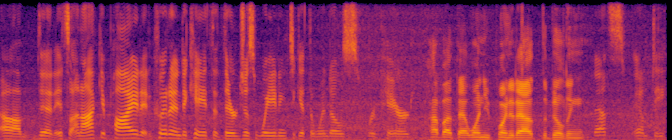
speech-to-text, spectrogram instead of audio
um, that it's unoccupied. It could indicate that they're just waiting to get the windows repaired. How about that one you pointed out, the building? That's empty.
